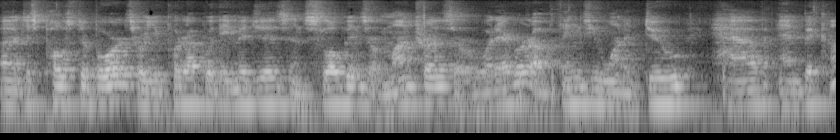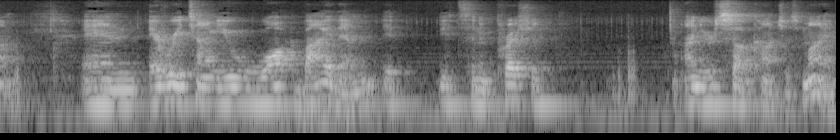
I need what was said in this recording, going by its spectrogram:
uh, just poster boards where you put up with images and slogans or mantras or whatever of things you want to do, have, and become. And every time you walk by them, it, it's an impression on your subconscious mind.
